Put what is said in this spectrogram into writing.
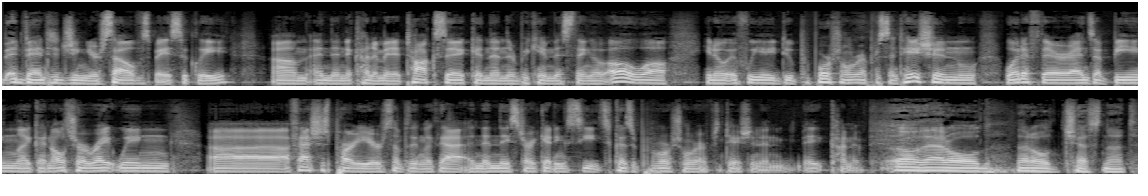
advantaging yourselves basically um, and then it kind of made it toxic and then there became this thing of oh well you know if we do proportional representation what if there ends up being like an ultra right wing uh, fascist party or something like that and then they start getting seats because of proportional representation and it kind of Oh, that old that old chestnut.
